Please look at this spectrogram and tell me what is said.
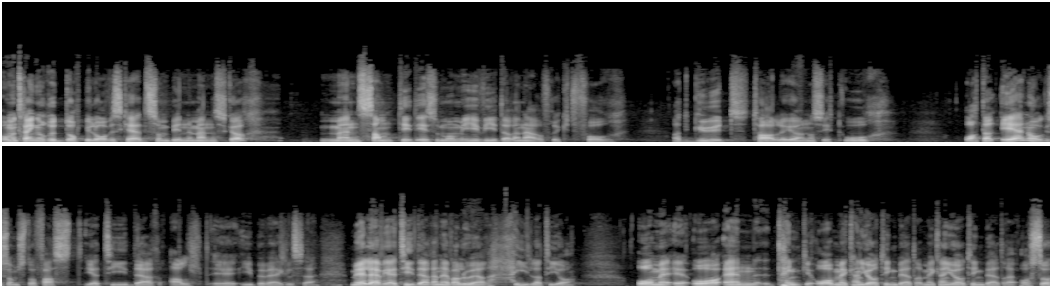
Og vi trenger å rydde opp i loviskhet som binder mennesker. Men samtidig så må vi gi videre en ærefrykt for at Gud taler gjennom sitt ord og at det er noe som står fast i en tid der alt er i bevegelse. Vi lever i en tid der en evaluerer hele tida. Og, og en tenker at vi kan gjøre ting bedre. vi kan gjøre ting bedre. Og så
